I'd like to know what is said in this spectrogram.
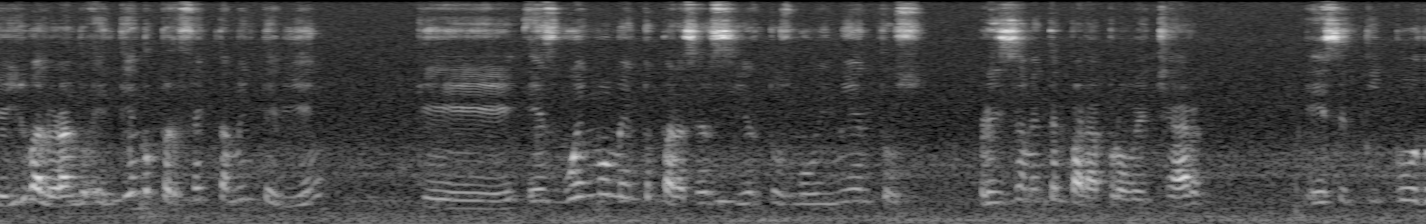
que ir valorando. Entiendo perfectamente bien que es buen momento para hacer ciertos movimientos, precisamente para aprovechar ese tipo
